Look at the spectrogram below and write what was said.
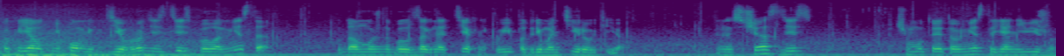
Только я вот не помню где. Вроде здесь было место, куда можно было загнать технику и подремонтировать ее. Но сейчас здесь Почему-то этого места я не вижу.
